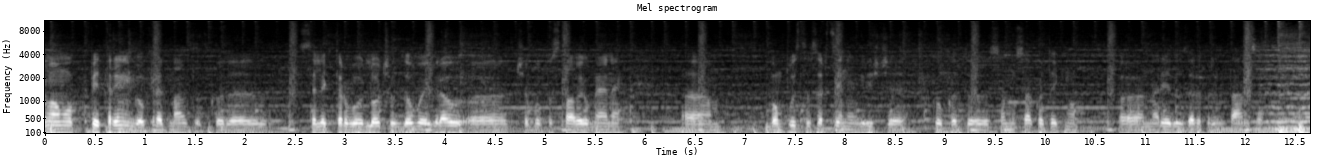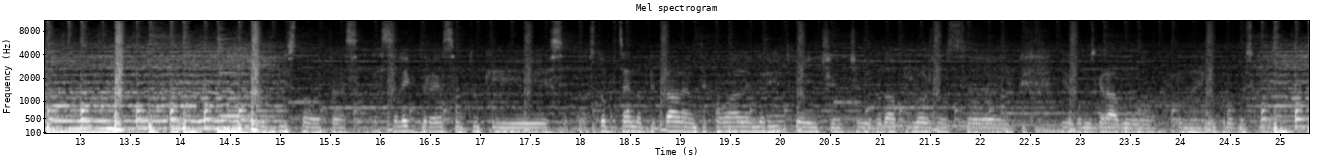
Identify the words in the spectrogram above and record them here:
Še imamo pet treningov pred Malto, tako da selektor bo odločil, kdo bo igral. Eh, če bo postavil mene, ehm, bom pustil srce na igrišče, tako kot eh, sem vsako tekmo eh, naredil za reprezentance. Od selektorja jaz sem tukaj 100% pripravljen na tekmovalne meritve in če, če mi bo dal priložnost, jo bom zgrabil in, in probo izkoristil.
